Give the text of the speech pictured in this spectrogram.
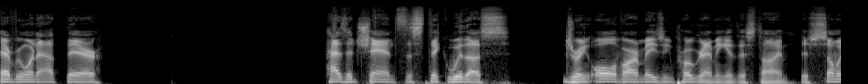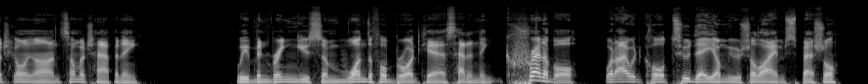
everyone out there has a chance to stick with us during all of our amazing programming at this time. There's so much going on, so much happening. We've been bringing you some wonderful broadcasts, had an incredible, what I would call two day Yom Yerushalayim special.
